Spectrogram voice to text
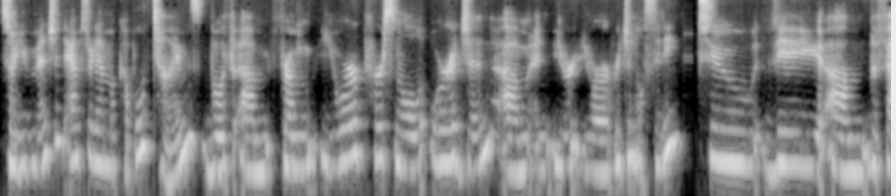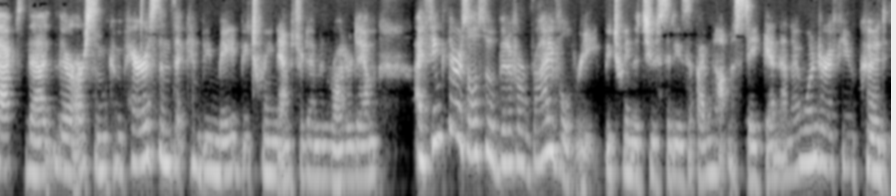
so you mentioned Amsterdam a couple of times, both um, from your personal origin um, and your, your original city to the um, the fact that there are some comparisons that can be made between Amsterdam and Rotterdam. I think there is also a bit of a rivalry between the two cities, if I'm not mistaken, and I wonder if you could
